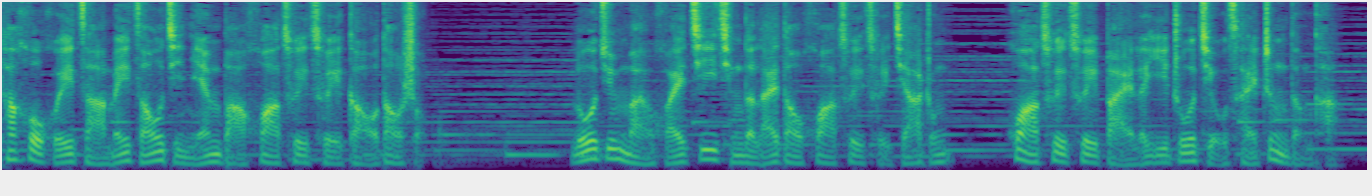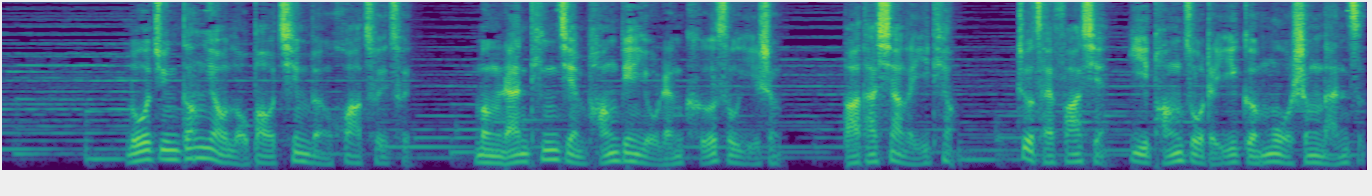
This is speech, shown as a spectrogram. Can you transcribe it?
他后悔咋没早几年把华翠翠搞到手。罗军满怀激情地来到华翠翠家中。华翠翠摆了一桌酒菜，正等他。罗军刚要搂抱亲吻华翠翠，猛然听见旁边有人咳嗽一声，把他吓了一跳。这才发现一旁坐着一个陌生男子。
